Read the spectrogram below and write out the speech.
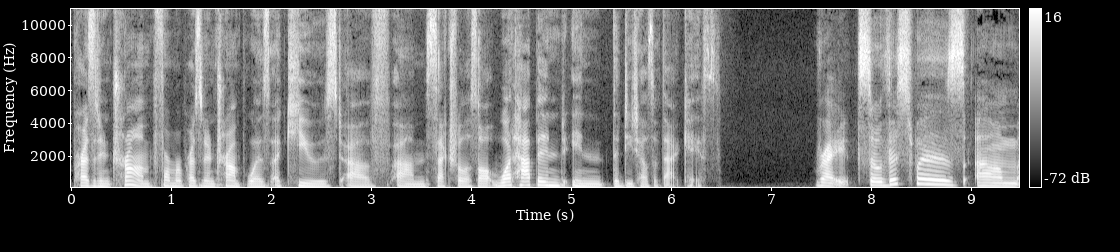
President Trump, former President Trump, was accused of um, sexual assault. What happened in the details of that case? Right. So this was um,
